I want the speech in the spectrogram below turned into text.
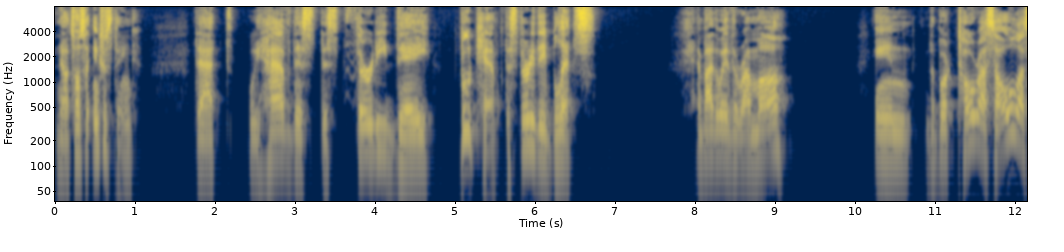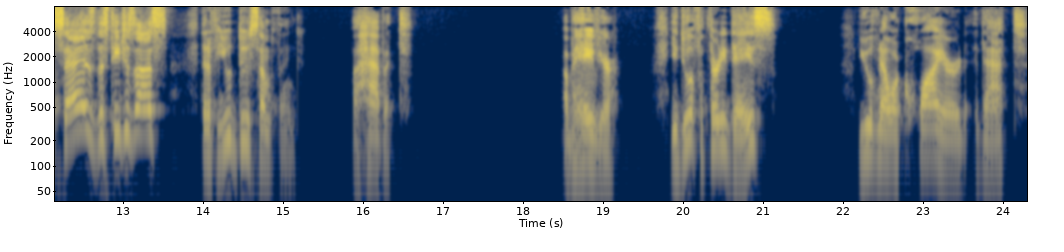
Now it's also interesting that we have this, this 30 day boot camp, this 30 day blitz. And by the way, the Ramah in the book Torah Sa'ola says this teaches us that if you do something, a habit, a behavior, you do it for 30 days, you have now acquired that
